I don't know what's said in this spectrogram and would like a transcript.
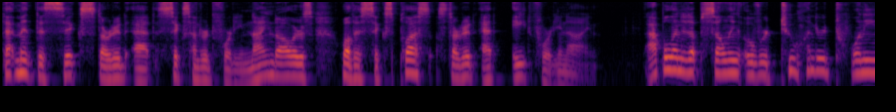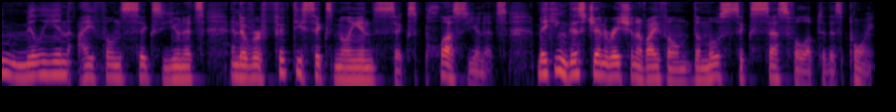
That meant the 6 started at $649, while the 6 Plus started at 849. Apple ended up selling over 220 million iPhone 6 units and over 56 million 6 Plus units, making this generation of iPhone the most successful up to this point.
